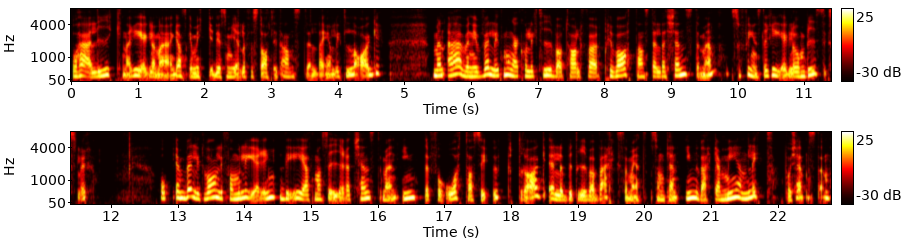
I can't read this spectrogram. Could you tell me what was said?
Och här liknar reglerna ganska mycket det som gäller för statligt anställda enligt lag. Men även i väldigt många kollektivavtal för privatanställda tjänstemän så finns det regler om bisysslor. Och en väldigt vanlig formulering det är att man säger att tjänstemän inte får åta sig uppdrag eller bedriva verksamhet som kan inverka menligt på tjänsten.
